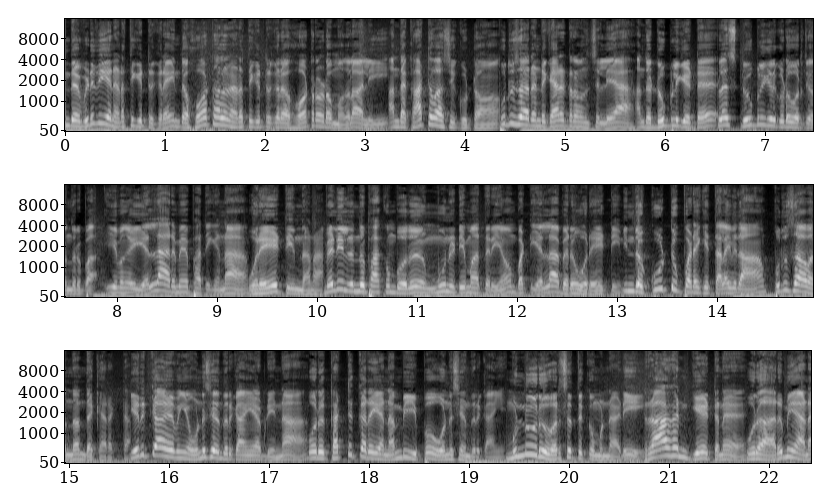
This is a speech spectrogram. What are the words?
இந்த விடுதியை நடத்திக்கிட்டு இருக்கிற இந்த ஹோட்டலை நடத்திக்கிட்டு இருக்கிற ஹோட்டலோட முதலாளி அந்த காட்டுவாசி கூட்டம் புதுசா ரெண்டு கேரக்டர் வந்துச்சு இல்லையா? அந்த டூப்ளிகேட் பிளஸ் டூப்ளிகேட் கூட ஒருத்தி வந்திருப்பா. இவங்க எல்லாருமே பாத்தீங்கன்னா ஒரே டீம் தானா? வெளியில இருந்து பார்க்கும்போது மூணு டீமா தெரியும் பட் எல்லா பேரும் ஒரே டீம் இந்த கூட்டு படைக்கு தலைவிதான் புதுசா வந்த அந்த கேரக்டர் எதுக்காக இவங்க ஒண்ணு சேர்ந்திருக்காங்க அப்படின்னா ஒரு கட்டுக்கரையை நம்பி இப்போ ஒண்ணு சேர்ந்திருக்காங்க. முன்னூறு வருஷத்துக்கு முன்னாடி டிராகன் கேட்னு ஒரு அருமையான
